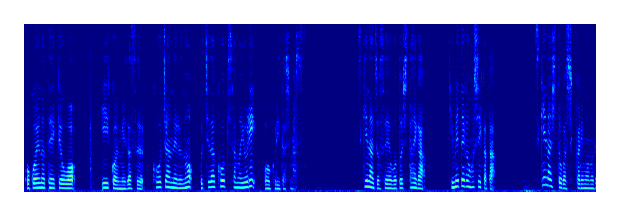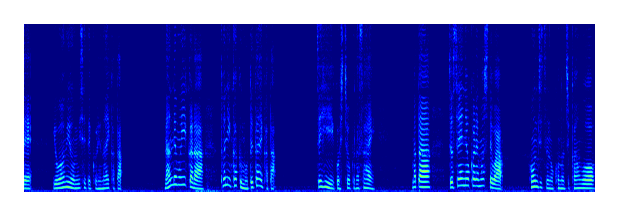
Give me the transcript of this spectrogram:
お声の提供をいい声目指すこうチャンネルの内田幸喜様よりお送りいたします。好きな女性を落としたいが、決め手が欲しい方、好きな人がしっかり者で、弱みを見せてくれない方、何でもいいから、とにかくモテたい方、ぜひご視聴ください。また、女性におかれましては、本日のこの時間を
